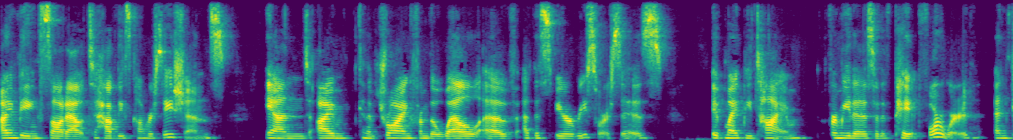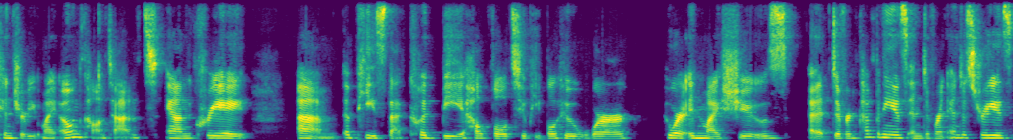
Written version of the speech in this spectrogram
I'm being sought out to have these conversations and I'm kind of drawing from the well of Ethisphere resources, it might be time for me to sort of pay it forward and contribute my own content and create um, a piece that could be helpful to people who were who are in my shoes at different companies in different industries.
